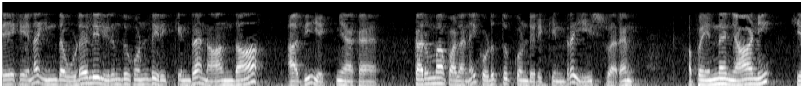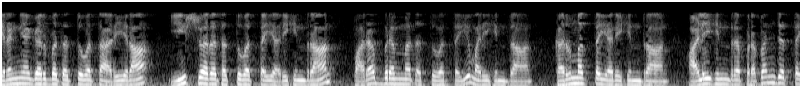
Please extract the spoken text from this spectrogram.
தேகேன இந்த உடலில் இருந்து கொண்டு இருக்கின்ற நான் தான் அதி யஜக கர்ம பலனை கொடுத்து கொண்டிருக்கின்ற ஈஸ்வரன். அப்ப என்ன ஞானி? ஹிரண்ய கர்ப்ப தத்துவத்தை அறிகிறான் ஈஸ்வர தத்துவத்தை அறிகின்றான் பரபிரம்ம தத்துவத்தையும் அறிகின்றான் கர்மத்தை அறிகின்றான் அழிகின்ற பிரபஞ்சத்தை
